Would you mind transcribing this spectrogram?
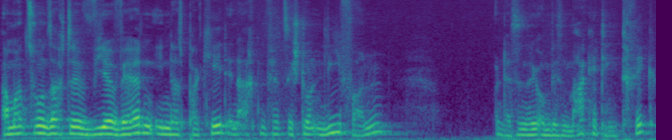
Amazon sagte, wir werden Ihnen das Paket in 48 Stunden liefern. Und das ist natürlich auch ein bisschen Marketing-Trick,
